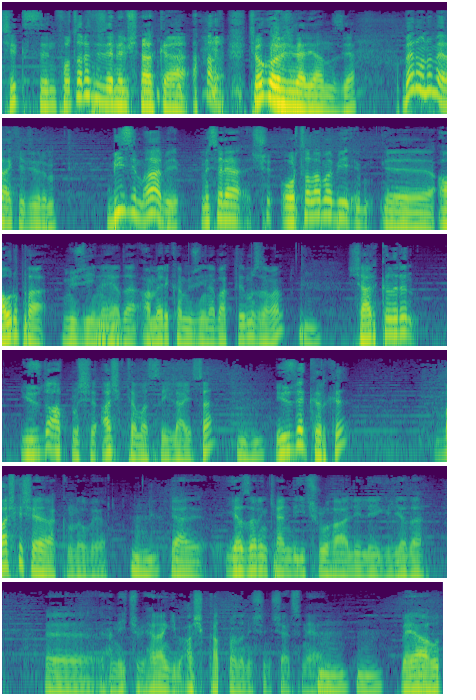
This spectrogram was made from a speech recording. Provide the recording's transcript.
çıksın. Fotoğraf üzerine bir şarkı ha. Çok orijinal yalnız ya. Ben onu merak ediyorum. Bizim abi mesela şu ortalama bir e, Avrupa müziğine Hı. ya da Amerika müziğine baktığımız zaman Hı. şarkıların %60'ı aşk temasıyla ise Hı hı, %40'ı başka şeyler hakkında oluyor. hı hı. Yani yazarın kendi iç ruh haliyle ilgili ya da Ee, hani hiç herhangi bir aşk katmadan işin içerisine yani. Hı hı. Veyahut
